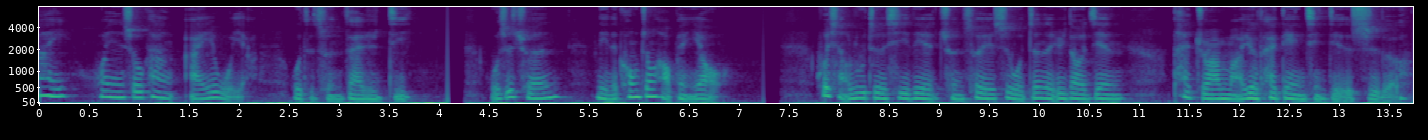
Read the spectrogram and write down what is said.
嗨，欢迎收看《哎我呀我的存在日记》，我是纯，你的空中好朋友。会想录这个系列，纯粹是我真的遇到一件太 drama 又太电影情节的事了，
